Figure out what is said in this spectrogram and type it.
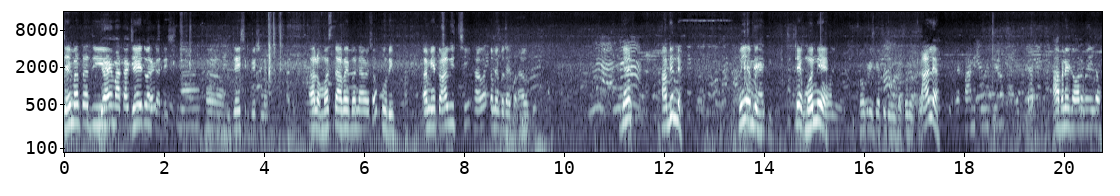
જય માતાજી. જય માતા જય દ્વારકાધીશ. હા, જય શ્રી કૃષ્ણ. હાલો મસ્ત આ ભાઈ બનાવે છો પૂરી. અમે તો આવી જ છીએ ખાવા તમે બધા પણ આવજો. જય હા બેન ને? હું એમ જ. ઠીક મને? છોકરી કેતી હતી પૂરી હાલે. બને હા બનાવી જાઓ હાલો ભાઈ જાઓ.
